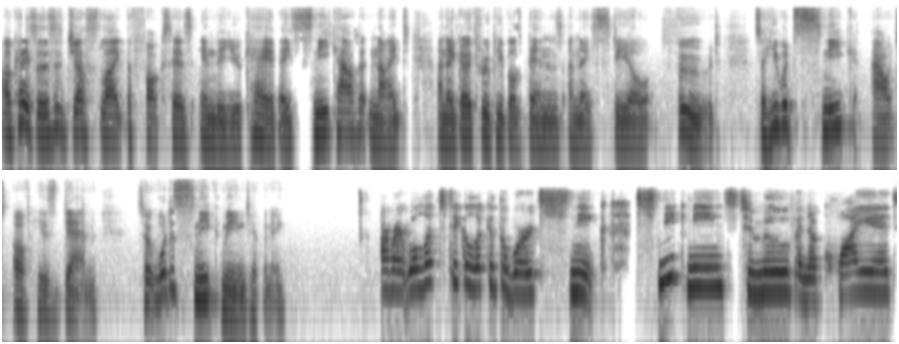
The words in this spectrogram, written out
Okay, so this is just like the foxes in the UK. They sneak out at night and they go through people's bins and they steal food. So he would sneak out of his den. So what does sneak mean, Tiffany? All right, well, let's take a look at the word sneak. Sneak means to move in a quiet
